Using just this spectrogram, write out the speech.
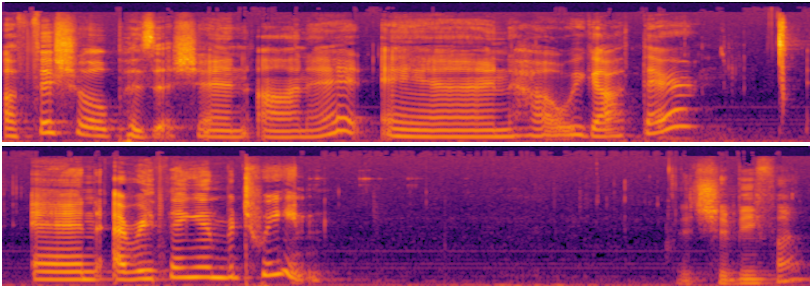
official position on it and how we got there and everything in between. it should be fun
